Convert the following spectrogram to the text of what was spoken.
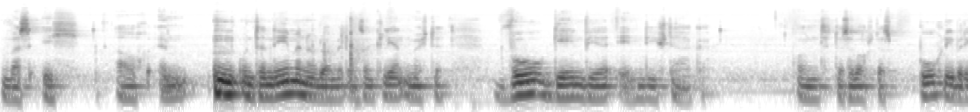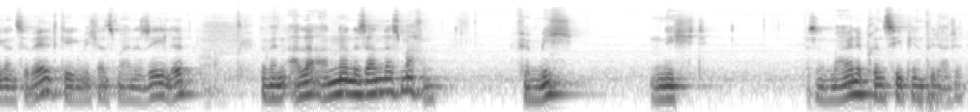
was ich auch im Unternehmen oder mit unseren Klienten möchte, wo gehen wir in die Stärke? Und deshalb auch das Buch Liebe die ganze Welt gegen mich als meine Seele, wenn alle anderen es anders machen. Für mich nicht. Das sind meine Prinzipien für die Einstellung.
